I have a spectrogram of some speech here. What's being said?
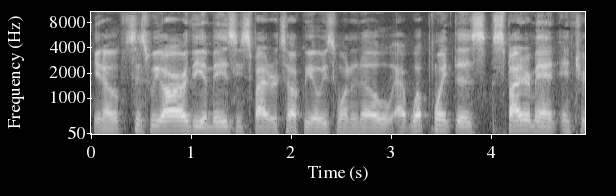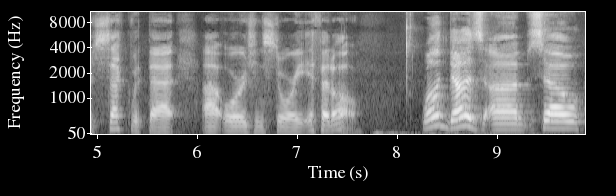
you know since we are the amazing spider talk we always want to know at what point does spider-man intersect with that uh, origin story if at all well, it does. Uh, so,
